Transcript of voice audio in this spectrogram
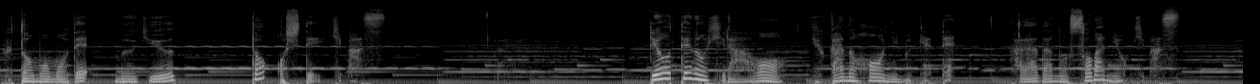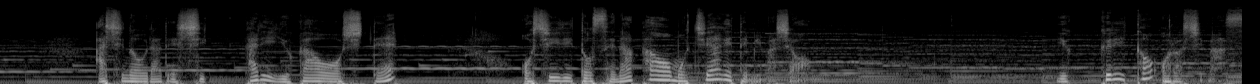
太ももでむぎゅっと押していきます。両手のひらを床の方に向けて体のそばに置きます。足の裏でしっかり床を押してお尻と背中を持ち上げてみましょう。ゆっくりと下ろします。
